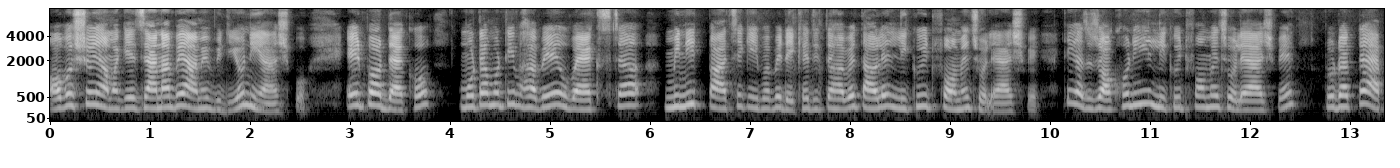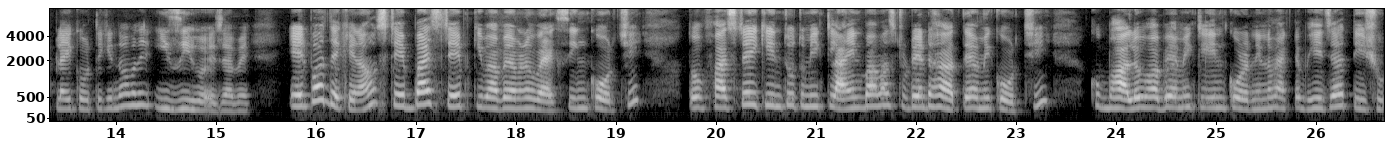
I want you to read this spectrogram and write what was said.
অবশ্যই আমাকে জানাবে, আমি ভিডিও নিয়ে আসব। এরপর দেখো মোটামুটিভাবে ওয়্যাক্সটা মিনিট পাঁচেক এইভাবে রেখে দিতে হবে, তাহলে লিকুইড ফর্মে চলে আসবে। ঠিক আছে? যখনই লিকুইড ফর্মে চলে আসবে প্রোডাক্টটা অ্যাপ্লাই করতে কিন্তু আমাদের ইজি হয়ে যাবে। এরপর দেখে নাও স্টেপ বাই স্টেপ কীভাবে আমরা ওয়্যাক্সিং করছি। তো ফার্স্টেই কিন্তু তুমি ক্লায়েন্ট বা আমার স্টুডেন্ট হাতে আমি করছি। খুব ভালোভাবে আমি ক্লিন করে নিলাম একটা ভেজা টিস্যু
